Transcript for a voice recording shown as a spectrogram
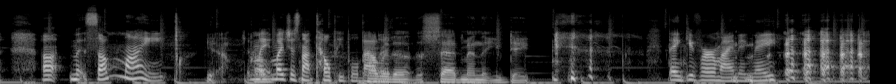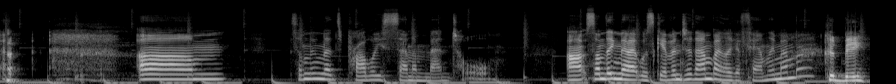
Uh, some might. Yeah. They might, might just not tell people about Probably it. the, the sad men that you date. Thank you for reminding me. um, something that's probably sentimental. Uh, something that was given to them by like a family member, Could be.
